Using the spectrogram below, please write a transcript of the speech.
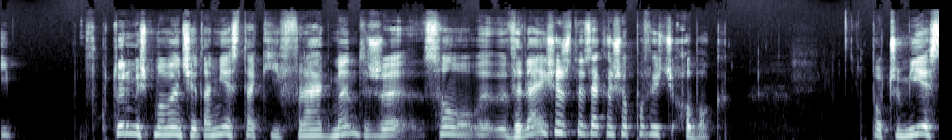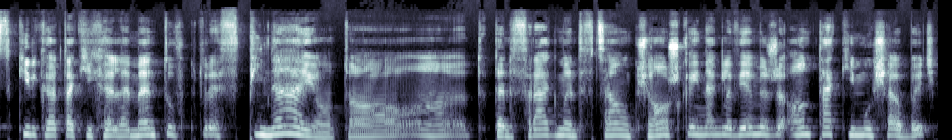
I w którymś momencie tam jest taki fragment, że są, wydaje się, że to jest jakaś opowieść obok. Po czym jest kilka takich elementów, które wpinają to, ten fragment w całą książkę, i nagle wiemy, że on taki musiał być,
